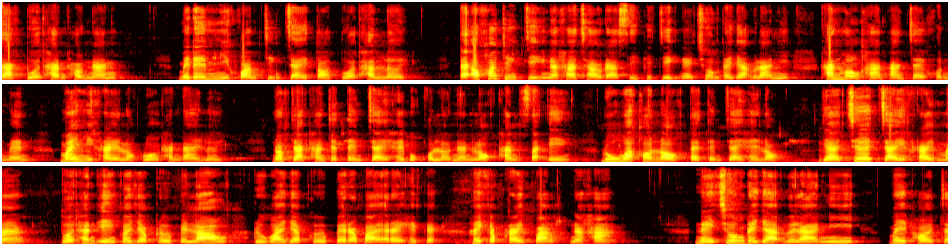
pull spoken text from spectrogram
จากตัวท่านเท่านั้น ไม่ได้มีความจริงใจต่อตัวท่านเลยแต่เอาเข้าจริงๆนะคะ ชาวราศีพิจิกในช่วงระยะเวลานี้ ท่านมองขาดอ่านใจคนแม่น ไม่มีใครหลอกลวงท่านได้เลย นอกจากท่านจะเต็มใจให้บุคคลเหล่านั้นหลอกท่านซะเอง รู้ว่าเขาหลอกแต่เต็มใจให้หลอก อย่าเชื่อใจใครมาก ตัวท่านเองก็อย่าเผลอไปเล่า หรือว่าอย่าเผลอไประบายอะไรให้กับให้กับใครฟังนะคะ ในช่วงระยะเวลานี้ไม่พอใจ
